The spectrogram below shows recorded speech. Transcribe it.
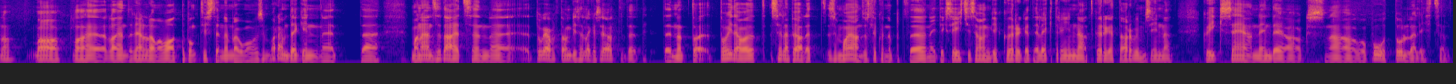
noh, ma laiendan jälle oma vaatepunktist ennem, nagu ma siin varem tegin, et et äh, ma näen seda, et see on äh, tugevalt ongi sellega seotud, et nad toidavad selle peale, et see majanduslikult, äh, näiteks Eestis ongi kõrged elektrihinnad, kõrged tarbimishinnad, kõik see on nende jaoks nagu puud tulla lihtsalt.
